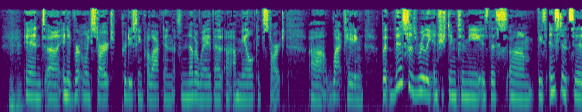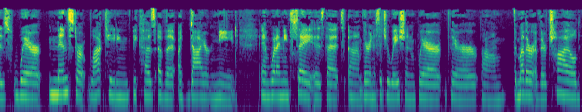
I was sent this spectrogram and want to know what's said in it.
and uh, inadvertently start producing prolactin. That's another way that a, a male could start uh, lactating. But this is really interesting to me is this um, these instances where men start lactating because of a, a dire need. And what I mean to say is that um, they're in a situation where their um, the mother of their child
